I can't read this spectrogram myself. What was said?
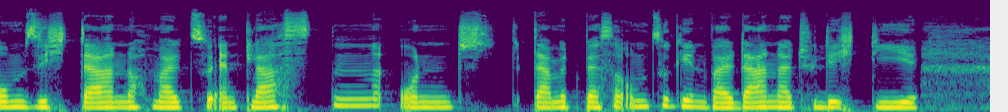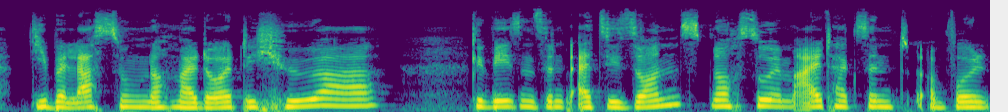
um sich da nochmal zu entlasten und damit besser umzugehen, weil da natürlich die, die Belastungen nochmal deutlich höher gewesen sind, als sie sonst noch so im Alltag sind, obwohl,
